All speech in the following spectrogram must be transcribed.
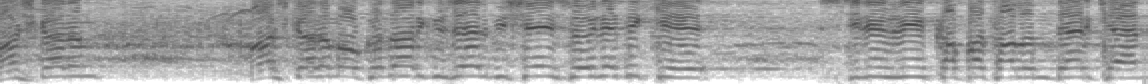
Başkanım, başkanım o kadar güzel bir şey söyledi ki Silivri'yi kapatalım derken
